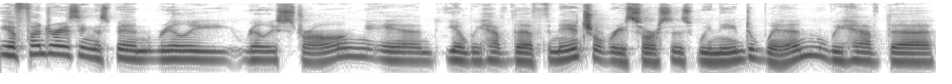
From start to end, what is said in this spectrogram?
you know, fundraising has been really, really strong. And, you know, we have the financial resources we need to win. We have the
